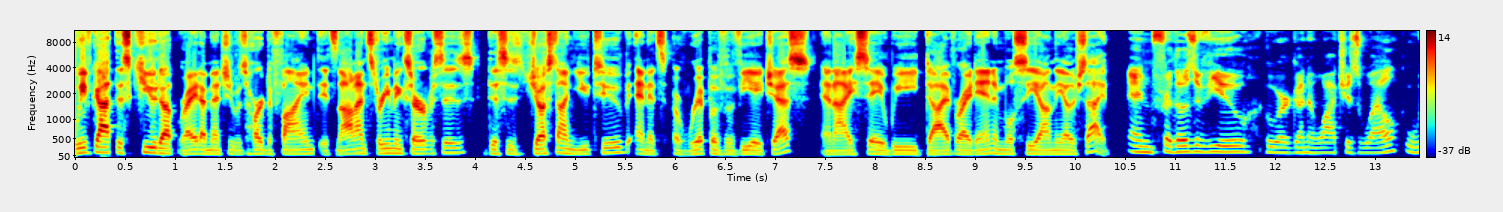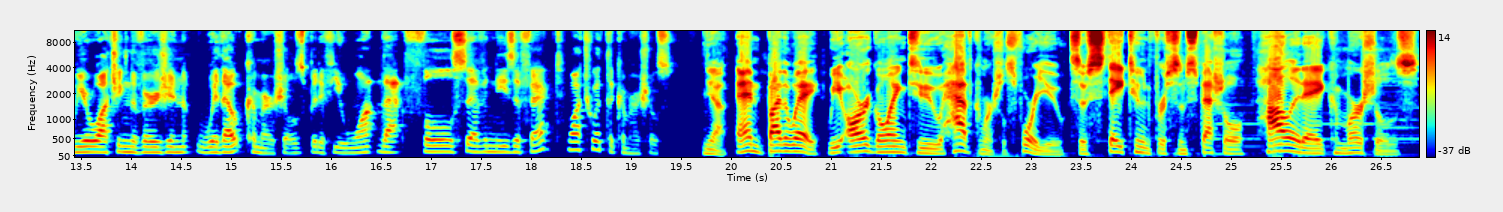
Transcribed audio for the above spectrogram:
We've got this queued up, right? I mentioned it was hard to find. It's not on streaming services. This is just on YouTube and it's a rip of a VHS. And I say we dive right in and we'll see you on the other side. And for those of you who are going to watch as well, we are watching the version without commercials. But if you want that full 70s effect, watch with the commercials. Yeah. And by the way, we are going to have commercials for you. So stay tuned for some special holiday commercials.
